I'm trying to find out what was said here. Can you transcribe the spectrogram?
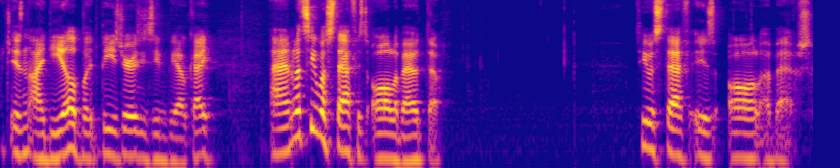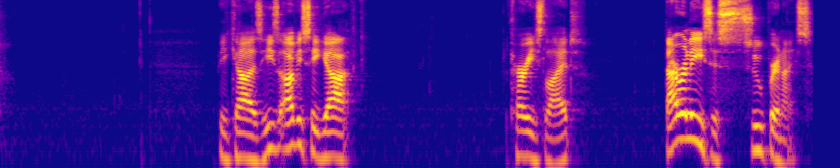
which isn't ideal, but these jerseys seem to be okay. And let's see what Steph is all about, though. See what Steph is all about. Because he's obviously got Curry slide. That release is super nice.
